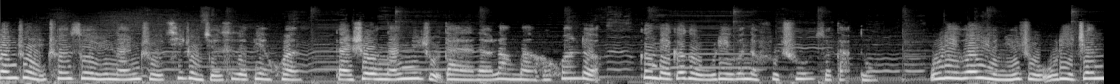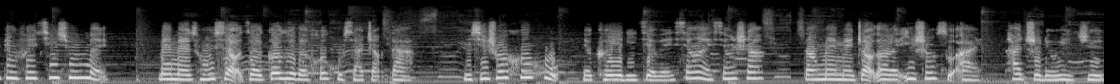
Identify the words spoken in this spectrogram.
观众穿梭于男主七种角色的变换，感受男女主带来的浪漫和欢乐，更被哥哥吴丽温的付出所打动。吴丽温与女主吴丽珍并非亲兄妹，妹妹从小在哥哥的呵护下长大，与其说呵护，也可以理解为相爱相杀。当妹妹找到了一生所爱，她只留一句：“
